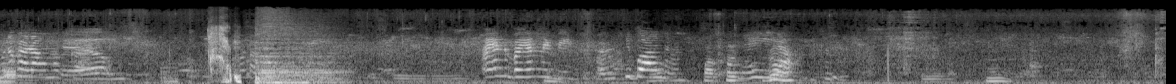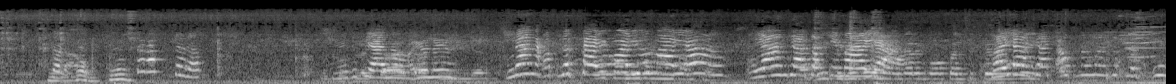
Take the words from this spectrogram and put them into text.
Muna ka May video pa. Si Bana. Nahiya. Sarap. Sarap, piano. Ayun na yun. Na, naka-vlog tayo ngayon, Maya. Ayan, shout out kay Maya. Maya, shout out naman sa vlog ko.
